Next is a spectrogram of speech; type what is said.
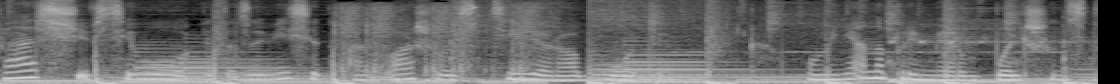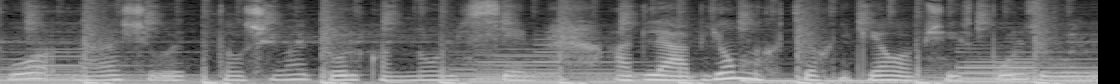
чаще всего это зависит от вашего стиля работы. У меня, например, большинство наращивает толщиной только 0,7, а для объемных техник я вообще использую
